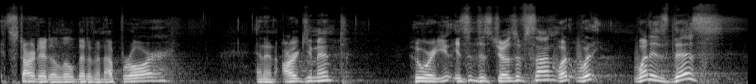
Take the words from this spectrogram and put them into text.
It started a little bit of an uproar and an argument. Who are you? Isn't this Joseph's son? What, what, what is this?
